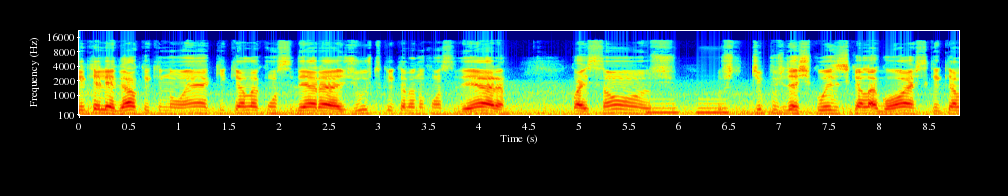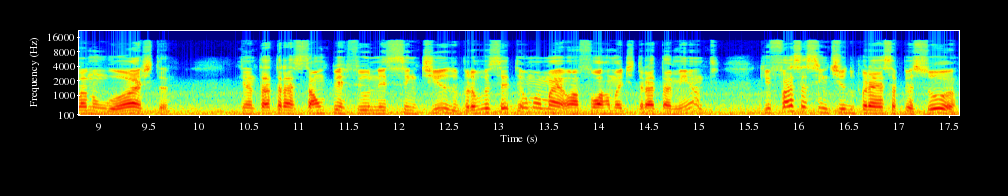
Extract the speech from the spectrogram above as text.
que, que é legal, o que, que não é, o que, que ela considera justo, o que, que ela não considera, quais são os, os tipos das coisas que ela gosta, o que, que ela não gosta. Tentar traçar um perfil nesse sentido para você ter uma, uma forma de tratamento que faça sentido para essa pessoa.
